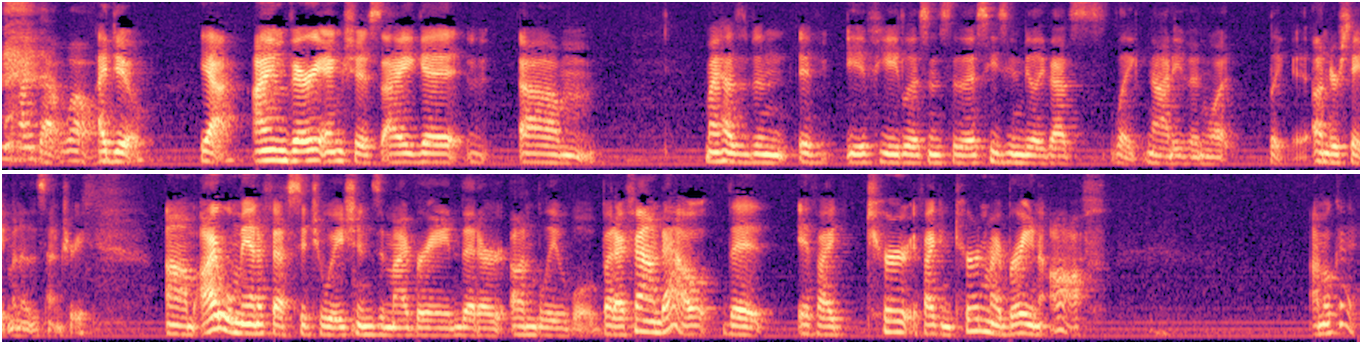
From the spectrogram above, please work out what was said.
You hide that well. I do. Yeah, I am very anxious. I get um my husband if if he listens to this, he's going to be like that's like not even what like understatement of the century. Um, I will manifest situations in my brain that are unbelievable, but I found out that if I turn if I can turn my brain off, I'm okay.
